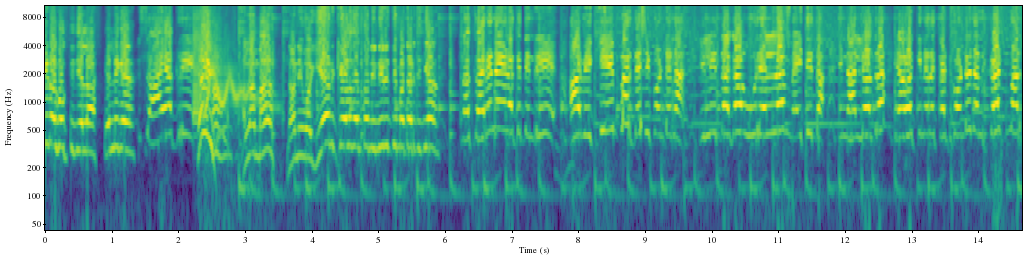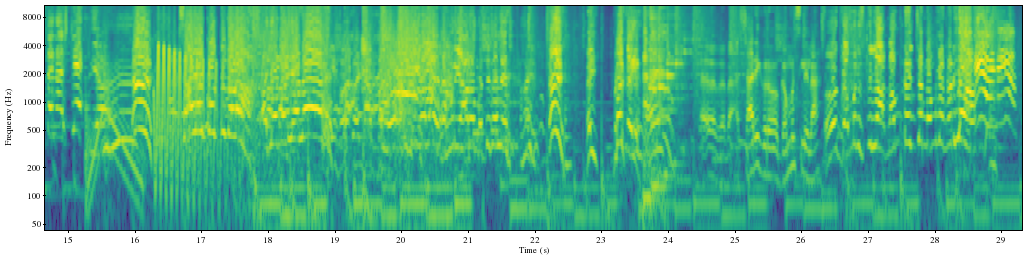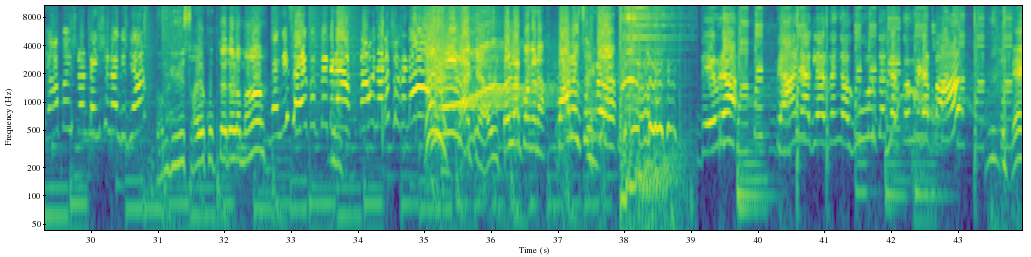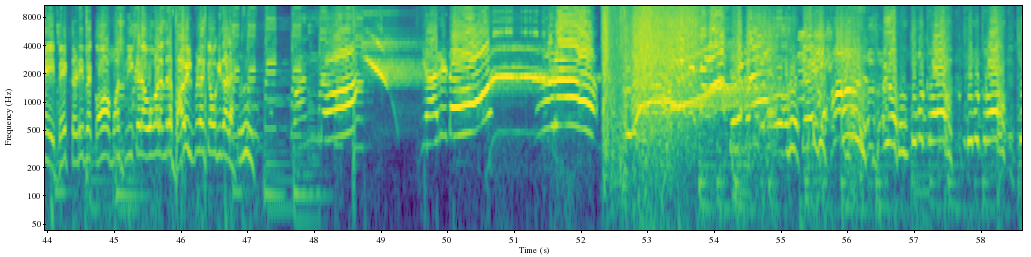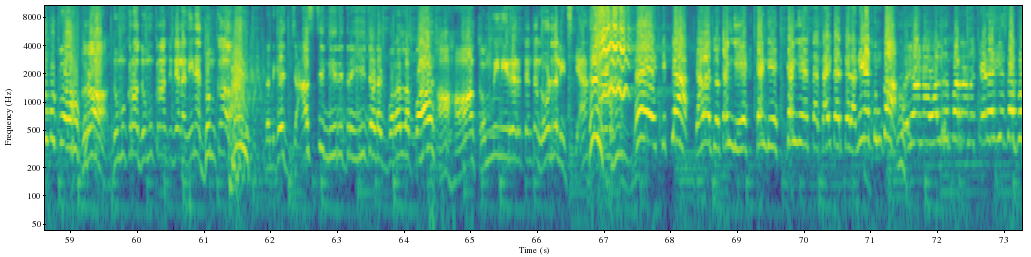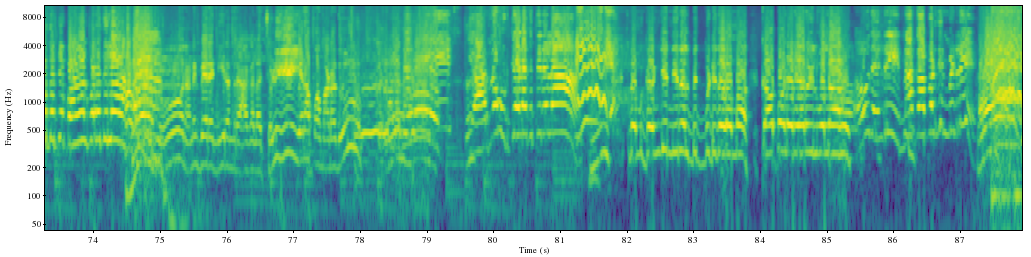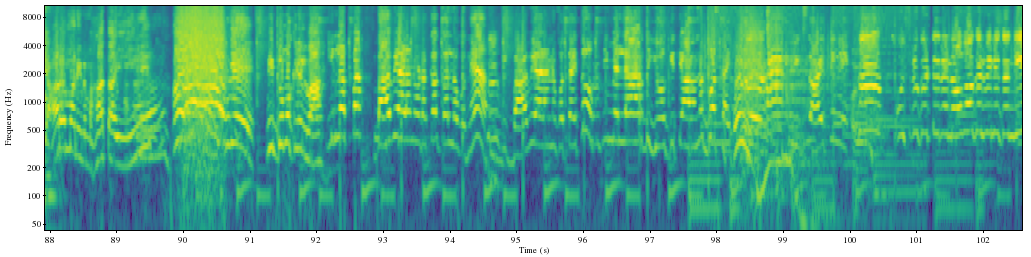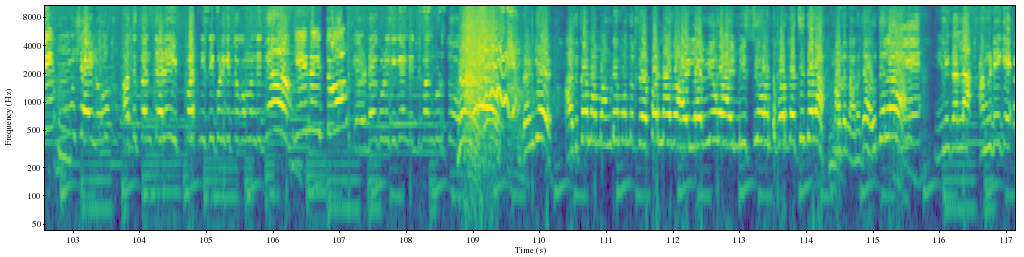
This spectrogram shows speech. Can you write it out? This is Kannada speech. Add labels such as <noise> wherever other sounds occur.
ಸ್ಪೀಡ್ ಆಗಿ ಹೋಗ್ತಿದ್ಯಲ್ಲ ಎಲ್ಲಿಗೆ? ಸಾಯಾಕ್ರಿ ಅಲ್ಲಮ್ಮ ನಾನು ಇವಾಗ ಏನ್ ಕೇಳದಂತ ನೀನ್ ಈ ರೀತಿ ಮಾತಾಡ್ತಿದ್ಯಾ? ನಾ ಕರೆನ ಹೇಳಕತ್ತೀನ್ರಿ ಆ ವಿಕ್ಕಿ ಪರದೇಶಕ್ಕೆ ಹೊಂಟನ ಇಲ್ಲಿದ್ದಾಗ ಊರೆಲ್ಲ ಮೇಯ್ತಿದ್ದ. ಇನ್ನ ಅಲ್ಲಿ ಹೋದ್ರ ಯಾವಕ್ಕಿನಾರ ಕಟ್ಕೊಂಡು ನನ್ ಕಟ್ ಮಾಡ್ತಾನ ಅಷ್ಟೇ! ಸಾಯಕ್ ಹೋಗ್ತಿದ್ದಾಳ? ಅಯ್ಯೋ ನಡಿಯಲ್ಲ? ಊರು ಯಾರೋ ಮಧ್ಯದಲ್ಲಿ. ಏಯ್! ಏಯ್, ಬಿಡ ಕೈ. ಸಾರಿ ಗುರು ಗಮನಿಸ್ಲಿಲ್ಲ? ಓ, ಗಮನಿಸ್ಲಿಲ್ಲ. ನಮ್ ಟೆನ್ಷನ್ ನಮ್ಗೆ ನಡಿಯ? ಆಗಿದ್ಯಾ ಗಂಗಿ ಸಾಯಕ್ ಹೋಗ್ತಾ ಇದ್ದಾಳಮ್ಮ ಗಂಗಿ ಸಾಯಕ್ ಹೋಗ್ತಾ ಇದ್ದಾಳ ನಾವು ನಡಕ್ ಹೋಗೋಣ ಯಾಕೆ ಅವಳು ತಳ್ಳಕ್ ಹೋಗೋಣ ಬಾರ ಸುಮ್ಮನೆ ದೇವ್ರ ಬ್ಯಾನ್ ಆಗ್ಲಾರ್ದಂಗ ಅಗೂರ್ಕ ಕರ್ಕೊಂಡ್ಬಿಡಪ್ಪ ಏಯ್ ಬೇಗ ತಡಿಬೇಕು ಮೋಸ್ಟ್ಲಿ ಈ ಕಡೆ ಹೋಗೋಣ ಅಂದ್ರೆ ಬಾವಿಲ್ ಬೀಳಕ್ಕೆ ಹೋಗಿದ್ದಾಳೆ ಒಂದು ಎರಡು ಮೂರು ತುಮಕ್ರೋ ತುಮಕ್ರೋ ತುಮಕ್ರೋ ಗುರು ದುಮುಕ್ರೋ ದುಮುಕ್ರೋ ಅಂತಿದ್ಯಲ್ಲ ನೀನೇ ದುಮ್ಕ ನನಗೆ ಜಾಸ್ತಿ ನೀರಿದ್ರೆ ಈಜಾಡಕ್ ಬರಲ್ಲಪ್ಪ. ಆಹಾ ಕಮ್ಮಿ ನೀರಿರುತ್ತೆ ಅಂತ ಲೋಡ್ದಲ್ಲಿ ಇಚ್ದ್ಯಾ ಏ ತಿಪ್ಪ ಯಾವಾಗ್ಲೂ ಗಂಗೆ ಗಂಗೆ ಗಂಗೆ ಅಂತ ಸಾಯ್ತಾ ಇರ್ತೀರ ನೀನೇ ತುಂಬ ಅಯ್ಯೋ ನಾವ್ ಅಲ್ರಿ ಬರ ನಾನು ಕೆರೆಗೆ ಈಸಾಕ್ ಬರ್ತೈತಿ ಬಾವಾಗ ಬರೋದಿಲ್ಲ. ಅಯ್ಯೋ ನನಗ್ ಬೇರೆ ನೀರಂದ್ರೆ ಆಗಲ್ಲ ಚಳಿ ಏನಪ್ಪ ಮಾಡೋದು? ಯಾರನ್ನ ಹುಡ್ಕಾಡಕತ್ತೀರಲ್ಲ ನಮ್ ಗಂಗೆ ನೀರಲ್ಲಿ ಬಿದ್ದ್ಬಿಟ್ಟಿದಾಳಮ್ಮ ಕಾಪಾಡೋರು ಯಾರು ಇಲ್ವಲ್ಲ? ಹೌದೇನ್ರಿ ನಾ ಕಾಪಾಡ್ತೀನಿ ಬಿಡ್ರಿ. ಯಾರಮ್ಮ ನಿನ್ನ ಮಹಾತಾಯಿ. ನೀನ್ ದುಮಕ್ಲಿಲ್ವಾ ಇಲ್ಲಪ್ಪ ಬಾವಿ ಆಳ ನೋಡಕ್ಕ ಕಲ್ ಹೋಗೋದ್ನ? ಈಗ ಬಾವಿ ಆಳನ ಗೊತ್ತಾಯ್ತು ನಿಮ್ಮೆಲ್ಲಾರ್ದು ಯೋಗ್ಯತೆ ಆಳನ ಗೊತ್ತಾಯ್ತು. ಈಗ ಸಾಯ್ತೀನಿ. ಉಸಿರು ಕಟ್ಟಿದ್ರೆ ನೋವಾಗಲ್ವೇನೆ ಗಂಗಿ? ಶೈಲು ಅದಕ್ಕಂತೇಳಿ ಇಪ್ಪತ್ ನಿಧಿ ಗುಳಿಗೆ ತಗೊಂಬಂದಿದ್ನ? ಏನಾಯ್ತು? ಎರಡೇ ಗುಳಿಗೆಗೆ ನಿದ್ದೆ ಬಂದ್ಬಿಡ್ತು. ಗಂಗೆ ಅದಕ್ಕ ನಮ್ಮ ಅಂಗಡಿ ಮುಂದೆ ಪೇಪರ್ನಾಗ I love you I miss you ಅಂತ ಬರ್ದಚ್ಚಿದ್ದಲ್ಲ ಅದು ನನಗ ಹೌದಿಲ್ಲ. ನಿನಗಲ್ಲ ಅಂಗಡಿಗೆ.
